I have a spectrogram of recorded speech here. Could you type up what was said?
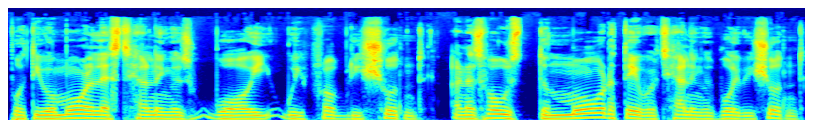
but they were more or less telling us why we probably shouldn't. And I suppose the more that they were telling us why we shouldn't,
